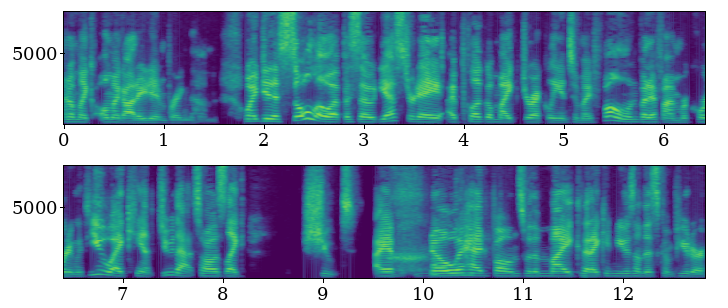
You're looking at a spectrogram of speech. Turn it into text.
And I'm like, oh my God, I didn't bring them. When I did a solo episode yesterday, I plug a mic directly into my phone, but if I'm recording with you, I can't do that. So I was like, shoot. I have no headphones with a mic that I can use on this computer.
